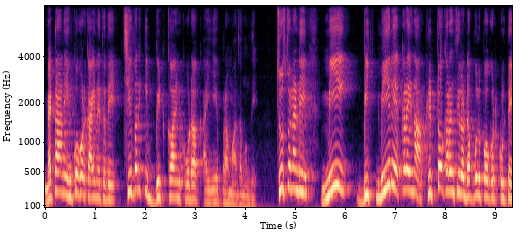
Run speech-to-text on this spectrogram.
మెటా అని ఇంకొకటి కాయిన్ అవుతుంది. చివరికి బిట్ కాయిన్ కూడా అయ్యే ప్రమాదం ఉంది. చూస్తుండండి మీ బిట్ మీరు ఎక్కడైనా క్రిప్టో కరెన్సీలో డబ్బులు పోగొట్టుకుంటే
